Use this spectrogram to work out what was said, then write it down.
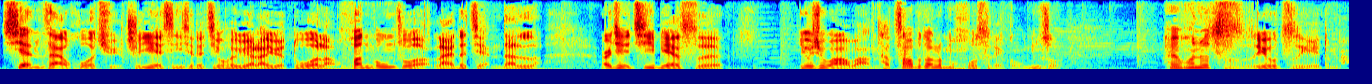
现在获取职业信息的机会越来越多了，换工作来的简单了。而且，即便是有些娃娃他找不到那么合适的工作，还有很多自由职业的嘛，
